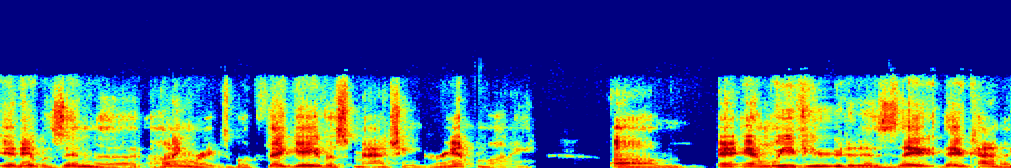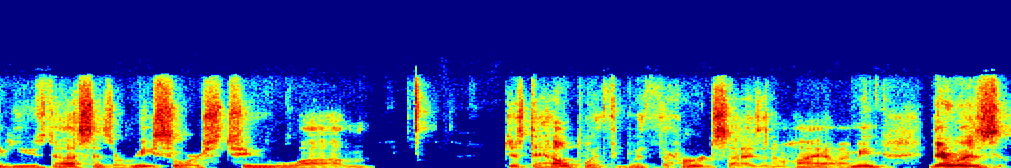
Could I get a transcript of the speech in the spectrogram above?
and it was in the hunting regs book. They gave us matching grant money, um, and, and we viewed it as they they kind of used us as a resource to um, just to help with with the herd size in Ohio. I mean, there was,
